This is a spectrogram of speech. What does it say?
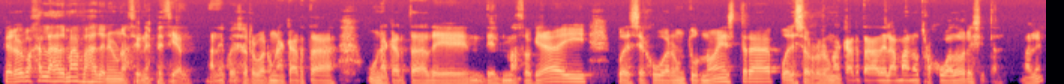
Pero al bajarlas además vas a tener una acción especial, ¿vale? Puedes robar una carta, una carta de- del mazo que hay, puede ser jugar un turno extra, puede ser robar una carta de la mano a otros jugadores y tal, ¿vale?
